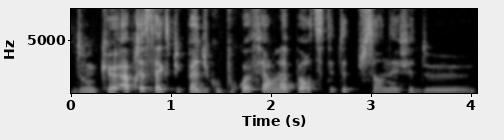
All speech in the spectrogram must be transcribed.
Donc euh, après, ça explique pas du coup pourquoi ferme la porte. C'était peut-être plus un effet de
